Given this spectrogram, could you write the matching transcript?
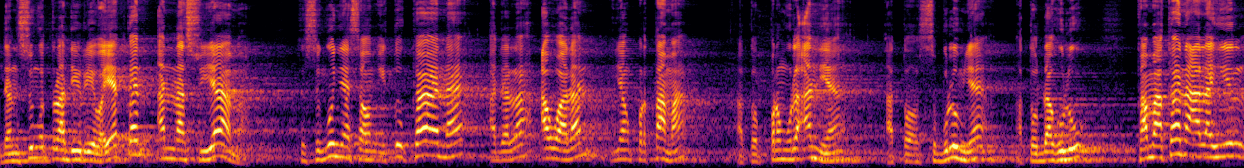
dan sungguh telah diriwayatkan an-nasiyama Sesungguhnya saum itu karena adalah awalan yang pertama atau permulaannya atau sebelumnya atau dahulu kama kana alahil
